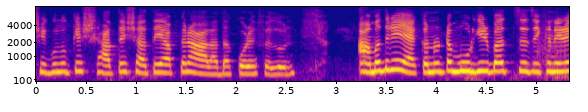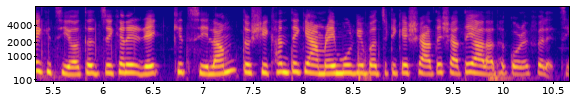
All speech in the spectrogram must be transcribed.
সেগুলোকে সাথে সাথে আপনারা আলাদা করে ফেলুন। আমাদের এই একান্নটা মুরগির বাচ্চা যেখানে রেখেছি, অর্থাৎ যেখানে রেখেছিলাম, তো সেখান থেকে আমরা এই মুরগির বাচ্চাটিকে সাথে সাথে আলাদা করে ফেলেছি।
